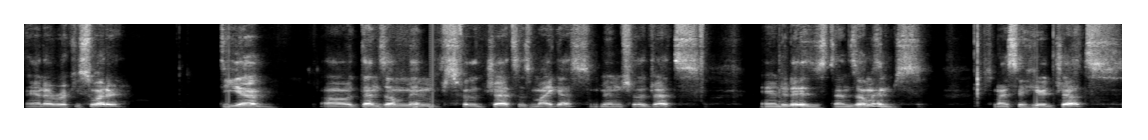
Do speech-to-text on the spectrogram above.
and a rookie sweater. DM. Uh, Denzel Mims for the Jets is my guess. Mims for the Jets. And it is Denzel Mims. So nice to hear Jets.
